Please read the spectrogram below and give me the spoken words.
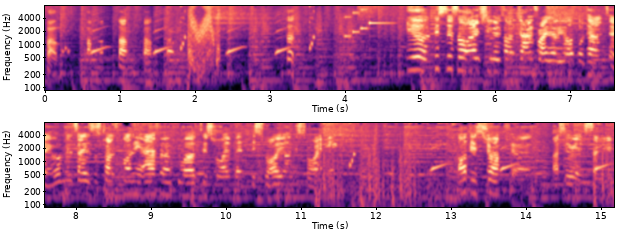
Bum. Yeah, this is all actually from Giant Friday we also talented. Women says it's transporting Earth towards destroyment, destroying, destroying. All destruction, I see what it's saying.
